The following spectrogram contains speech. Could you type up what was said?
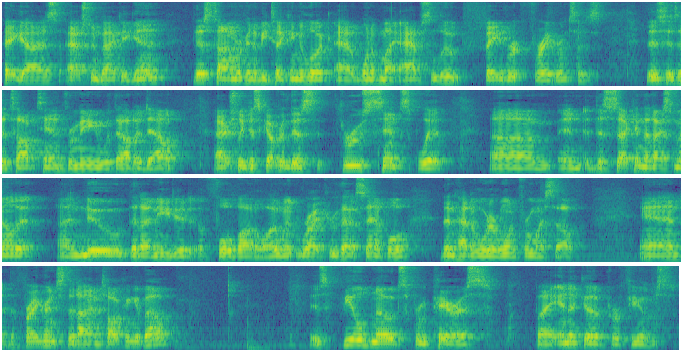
Hey guys, Ashton back again. This time we're going to be taking a look at one of my absolute favorite fragrances. This is a top 10 for me without a doubt. I actually discovered this through Scent Split. Um, and the second that I smelled it, I knew that I needed a full bottle. I went right through that sample, then had to order one for myself. And the fragrance that I am talking about is Field Notes from Paris by Ineke Perfumes.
